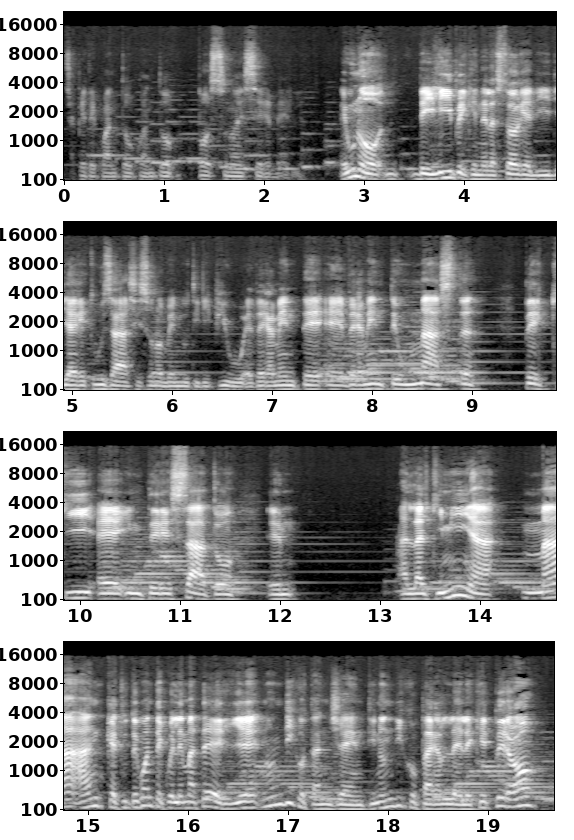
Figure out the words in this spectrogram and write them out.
Sapete quanto, quanto possono essere belle. È uno dei libri che nella storia di, di Aretusa si sono venduti di più, è veramente, è veramente un must per chi è interessato eh, all'alchimia, ma anche a tutte quante quelle materie, non dico tangenti, non dico parallele, che però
